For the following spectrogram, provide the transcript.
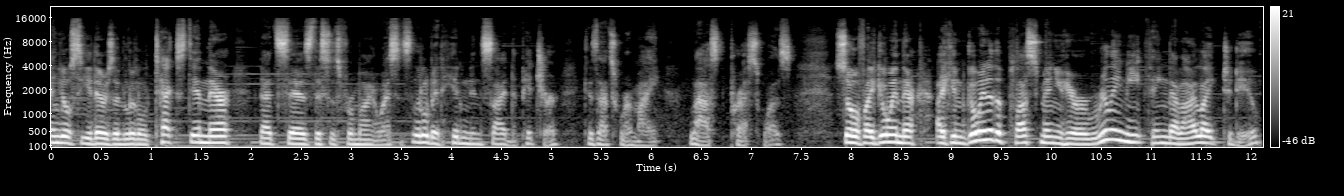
and you'll see there's a little text in there that says this is from iOS. It's a little bit hidden inside the picture because that's where my last press was. So if I go in there, I can go into the plus menu here, a really neat thing that I like to do,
